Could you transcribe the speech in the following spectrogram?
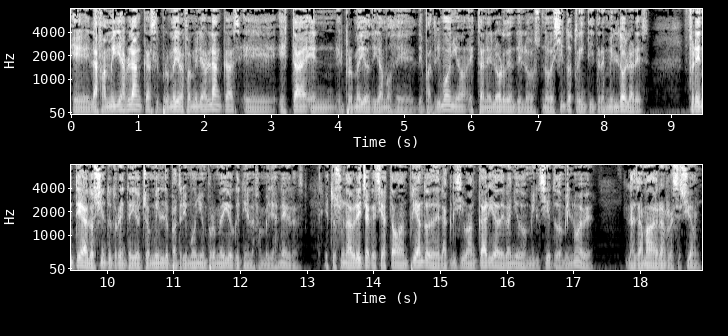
eh, las familias blancas, el promedio de las familias blancas eh, está en el promedio, digamos, de, de patrimonio, está en el orden de los 933 mil dólares frente a los 138 mil de patrimonio en promedio que tienen las familias negras. Esto es una brecha que se ha estado ampliando desde la crisis bancaria del año 2007-2009, la llamada gran recesión.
